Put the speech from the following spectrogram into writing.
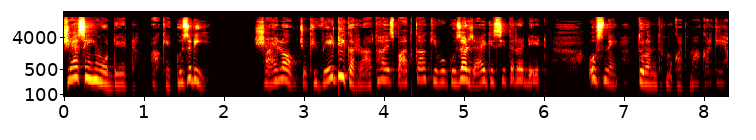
जैसे ही वो डेट आके गुजरी शाइलॉक जो कि वेट ही कर रहा था इस बात का कि वो गुजर जाए किसी तरह डेट उसने तुरंत मुकदमा कर दिया।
